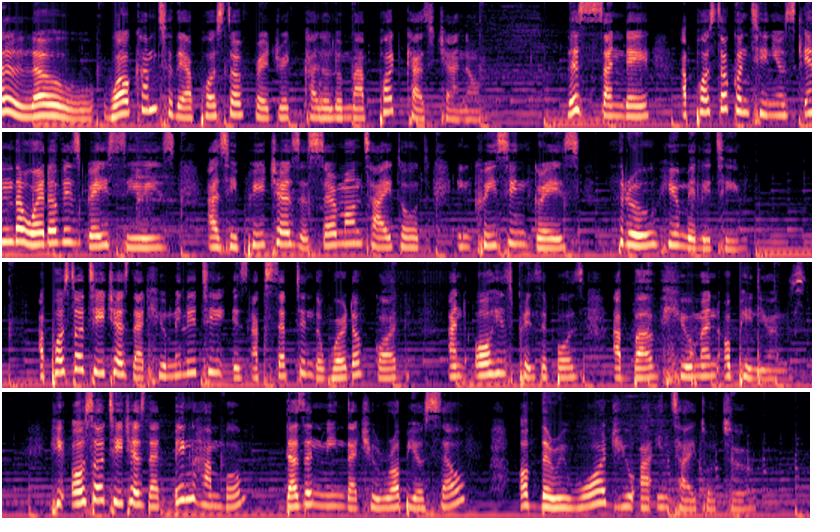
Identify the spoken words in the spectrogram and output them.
Hello, welcome to the Apostle Frederick Kaluluma podcast channel. This Sunday, Apostle continues in the Word of His Grace series as he preaches a sermon titled Increasing Grace Through Humility. Apostle teaches that humility is accepting the Word of God and all His principles above human opinions. He also teaches that being humble doesn't mean that you rob yourself of the reward you are entitled to.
